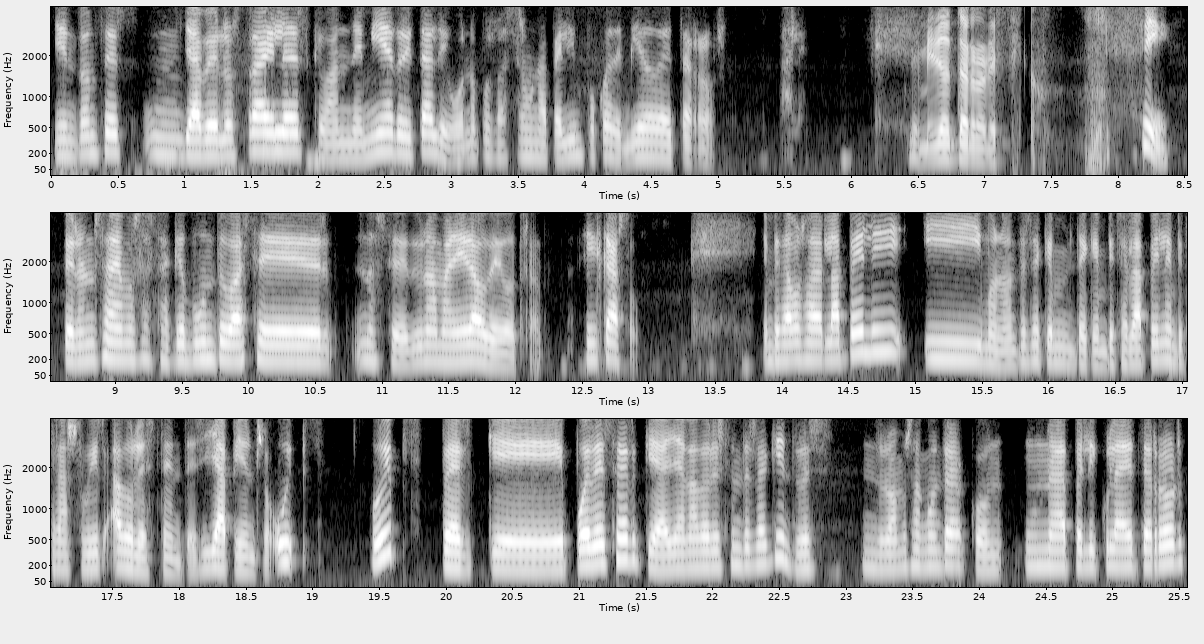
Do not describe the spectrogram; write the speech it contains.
Y entonces mm, ya veo los trailers que van de miedo y tal. Digo, bueno, pues va a ser una peli un poco de miedo, de terror. De miedo terrorífico. Sí, pero no sabemos hasta qué punto va a ser, no sé, de una manera o de otra. El caso. Empezamos a ver la peli y, bueno, antes de que, de que empiece la peli empiezan a subir adolescentes. Y ya pienso, ups, ups, porque puede ser que hayan adolescentes aquí, entonces nos vamos a encontrar con una película de terror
